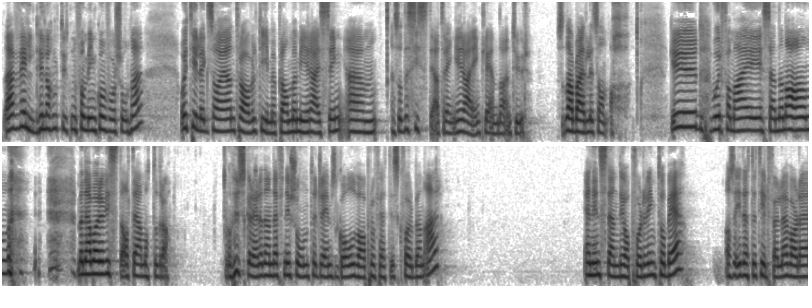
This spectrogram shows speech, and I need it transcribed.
Det er veldig langt utenfor min komfortsone. Og I tillegg så har jeg en travel timeplan med mye reising. Um, så det siste jeg trenger, er egentlig enda en tur. Så da ble det litt sånn åh, Gud, hvorfor meg? Send en annen. Men jeg bare visste at jeg måtte dra. Og Husker dere den definisjonen til James Gold hva profetisk forbønn er? En innstendig oppfordring til å be. Altså I dette tilfellet var det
